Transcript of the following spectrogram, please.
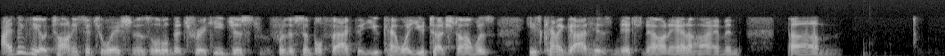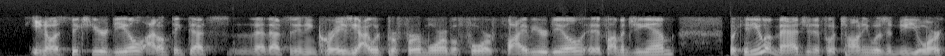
I think the Ohtani situation is a little bit tricky just for the simple fact that you kind of what you touched on was he's kind of got his niche now in Anaheim and um you know, a six-year deal. I don't think that's that, that's anything crazy. I would prefer more of a four or five-year deal if I'm a GM. But can you imagine if Ohtani was in New York?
